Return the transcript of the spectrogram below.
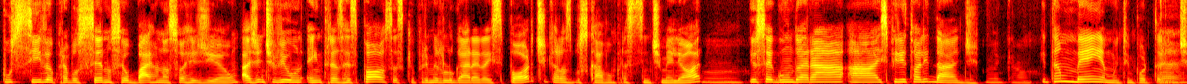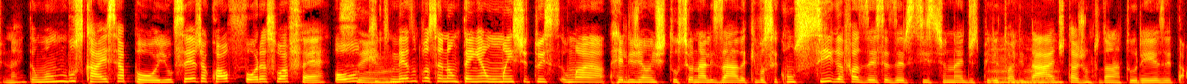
possível pra você no seu bairro, na sua região. A gente viu entre as respostas que o primeiro lugar era esporte, que elas buscavam pra se sentir melhor, Hum, e o segundo era a espiritualidade legal. que também é muito importante, né? Então vamos buscar esse apoio, seja qual for a sua fé, ou que, mesmo que você não tenha uma instituição, uma religião institucionalizada, que você consiga fazer esse exercício, né, de espiritualidade, estar junto da natureza e tal.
